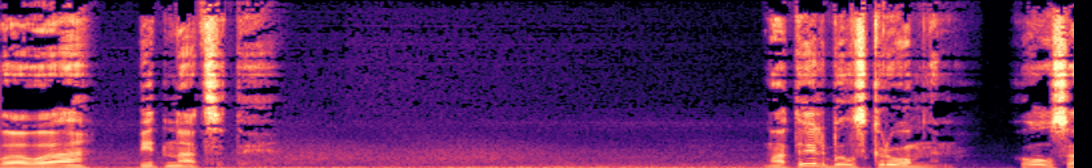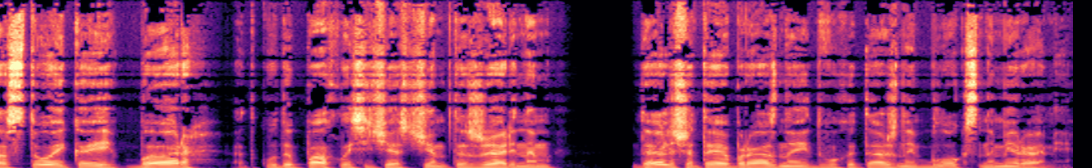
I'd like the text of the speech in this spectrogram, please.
Глава 15 Мотель был скромным. Холл со стойкой, бар, откуда пахло сейчас чем-то жареным, дальше Т-образный двухэтажный блок с номерами.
